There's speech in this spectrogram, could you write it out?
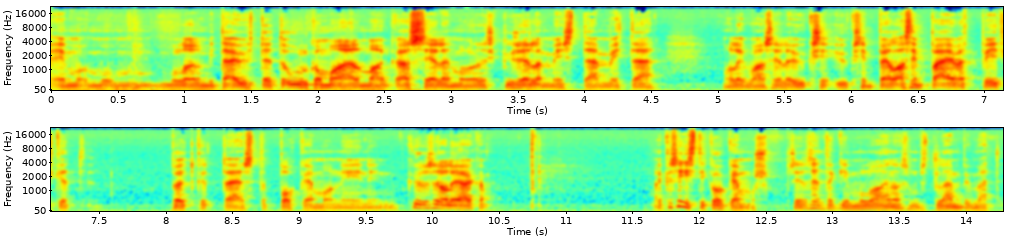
ei mulla ole mitään yhteyttä ulkomaailmaan kanssa siellä, mulla olisi kysellä mistään mitään. Mä olin vaan siellä yksin, yksin pelasin päivät pitkät pötköttäen sitä Pokemonia, niin kyllä se oli aika, aika siisti kokemus. Sen, sen takia mulla on aina semmoiset lämpimät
